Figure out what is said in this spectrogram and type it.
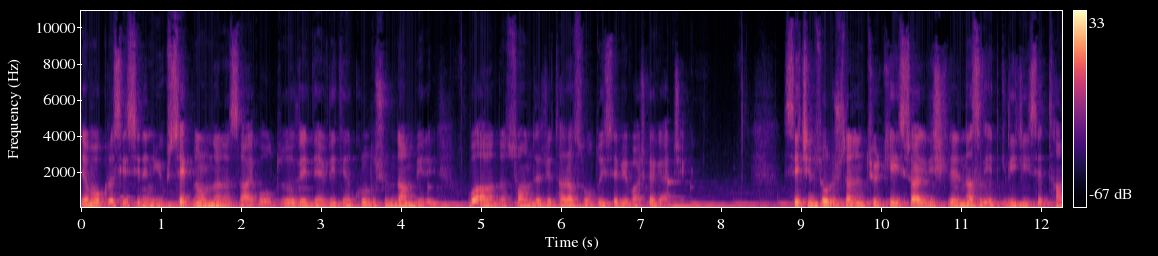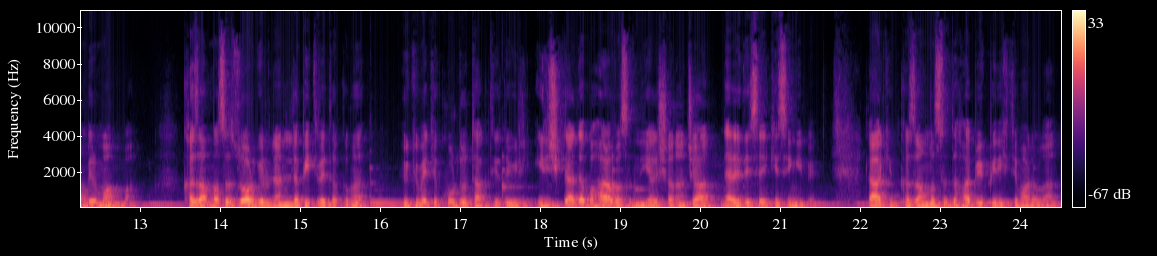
demokrasisinin yüksek normlarına sahip olduğu ve devletin kuruluşundan beri bu alanda son derece tarafsız olduğu ise bir başka gerçek. Seçim sonuçlarının Türkiye-İsrail ilişkileri nasıl etkileyeceği ise tam bir muamma. Kazanması zor görülen Lapid ve takımı hükümeti kurduğu takdirde ilişkilerde bahar havasının yaşanacağı neredeyse kesin gibi. Lakin kazanması daha büyük bir ihtimal olan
